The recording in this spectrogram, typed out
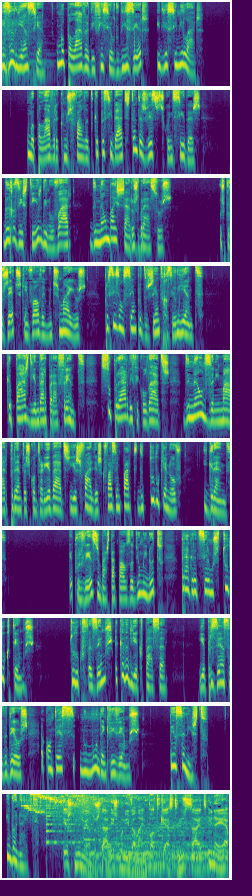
Resiliência, uma palavra difícil de dizer e de assimilar. Uma palavra que nos fala de capacidades tantas vezes desconhecidas, de resistir, de inovar, de não baixar os braços. Os projetos que envolvem muitos meios precisam sempre de gente resiliente, capaz de andar para a frente, de superar dificuldades, de não desanimar perante as contrariedades e as falhas que fazem parte de tudo o que é novo e grande. Por vezes, basta a pausa de um minuto para agradecermos tudo o que temos, tudo o que fazemos a cada dia que passa. E a presença de Deus acontece no mundo em que vivemos. Pensa nisto. E boa noite. Este momento está disponível em podcast no site e na app.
